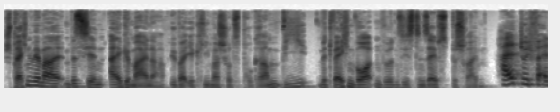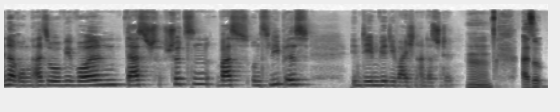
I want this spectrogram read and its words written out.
sprechen wir mal ein bisschen allgemeiner über Ihr Klimaschutzprogramm. Wie, mit welchen Worten würden Sie es denn selbst beschreiben? Halt durch Veränderung. Also wir wollen das schützen, was uns lieb ist indem wir die Weichen anders stellen. Hm. Also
